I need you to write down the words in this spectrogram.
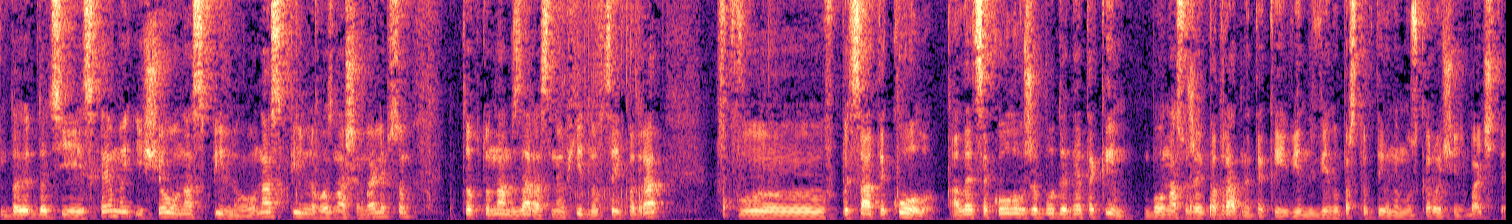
до, до цієї схеми. І що у нас спільного? У нас спільного з нашим еліпсом, тобто нам зараз необхідно в цей квадрат вписати коло. Але це коло вже буде не таким, бо у нас вже і квадрат не такий, він, він у перспективному скороченні. Бачите?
